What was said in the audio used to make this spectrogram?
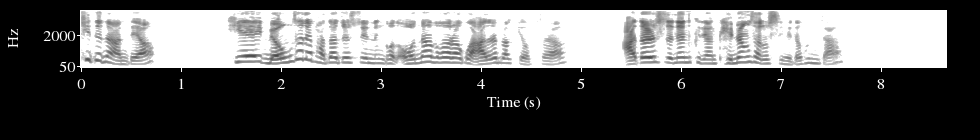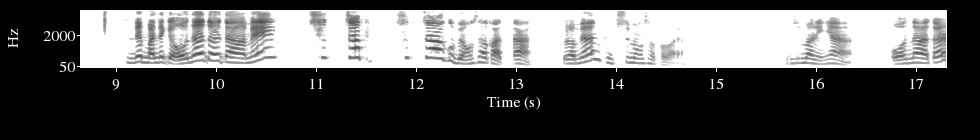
kid는 안 돼요. 뒤에 명사를 받아줄 수 있는 건 another라고 other밖에 없어요. others는 그냥 대명사로 씁니다. 혼자. 근데 만약에 another 다음에 숫자 숫자하고 명사가 왔다. 그러면 복수명사가 와요. 무슨 말이냐? another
